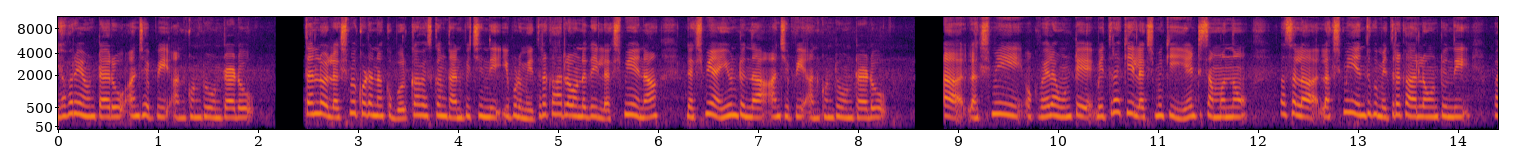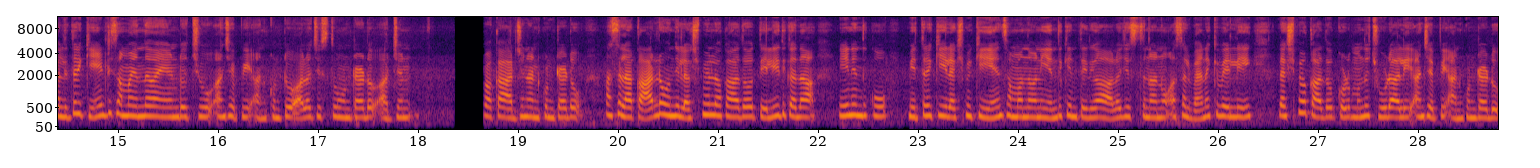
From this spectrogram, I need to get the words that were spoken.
ఎవరే ఉంటారు? అని చెప్పి అనుకుంటూ ఉంటాడు. తనలో లక్ష్మి కూడా నాకు బుర్కా వేసుకొని కనిపించింది. ఇప్పుడు మిత్ర కారులో ఉన్నది లక్ష్మియేనా? లక్ష్మి అయి ఉంటుందా? అని చెప్పి అనుకుంటూ ఉంటాడు. లక్ష్మి ఒకవేళ ఉంటే మిత్రకి లక్ష్మికి ఏంటి సంబంధం? అసలు లక్ష్మి ఎందుకు మిత్ర కారులో ఉంటుంది? వాళ్ళిద్దరికి ఏంటి సంబంధం అయి ఉండొచ్చు? అని చెప్పి అనుకుంటూ ఆలోచిస్తూ ఉంటాడు అర్జున్. ఒక అర్జున్ అనుకుంటాడు. అసలు ఆ కారులో ఉంది లక్ష్మిలో కాదో తెలియదు కదా. నేనెందుకు? మిత్రకి లక్ష్మికి ఏం సంబంధం అని ఎందుకు ఇంతగా ఆలోచిస్తున్నాను? అసలు వెనక్కి వెళ్ళి లక్ష్మి కాదో కూడా ముందు చూడాలి అని చెప్పి అనుకుంటాడు.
